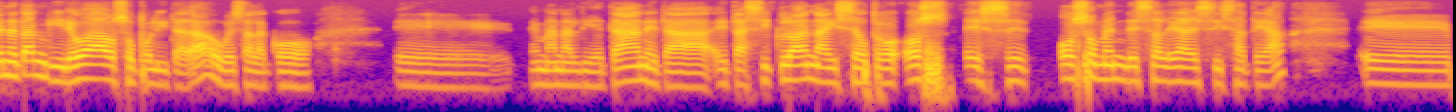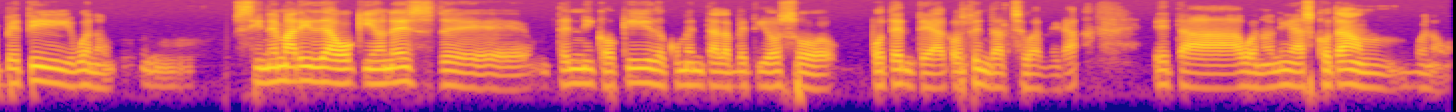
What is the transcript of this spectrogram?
benetan giroa oso polita da, obesalako e, emanaldietan eta eta zikloan naiz os, es, oso mendezalea ez izatea. E, beti, bueno, zinemari dagokionez e, teknikoki dokumentala beti oso potenteak, oso indartsuak dira. Eta, bueno, ni askotan, bueno,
